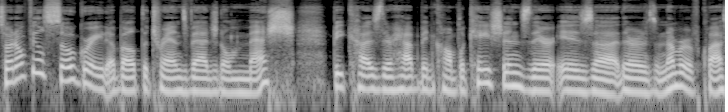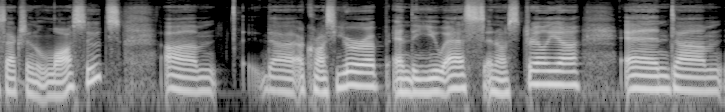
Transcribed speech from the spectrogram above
So I don't feel so great about the transvaginal mesh because there have been complications. There is uh, there is a number of class action lawsuits. Um, uh, across Europe and the U.S. and Australia, and um,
